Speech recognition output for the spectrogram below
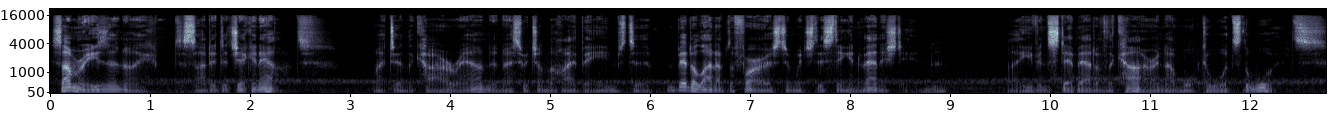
some reason, I decided to check it out. I turn the car around and I switch on the high beams to better light up the forest in which this thing had vanished in. I even step out of the car and I walk towards the woods.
